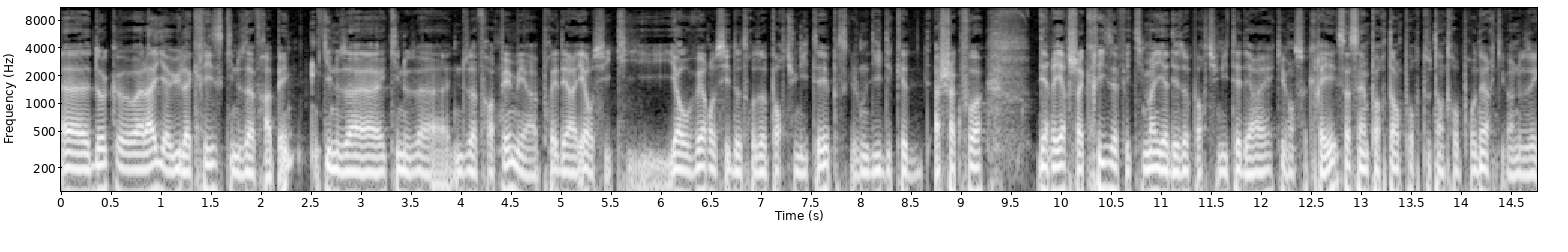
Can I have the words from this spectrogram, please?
donc voilà, il y a eu la crise qui nous a frappé, qui nous a, qui nous a, nous a frappé, mais après derrière aussi qui a ouvert aussi d'autres opportunités parce que je me dis qu'à chaque fois derrière chaque crise, effectivement, il y a des opportunités derrière qui vont se créer. Ça, c'est important pour tout entrepreneur qui va nous,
